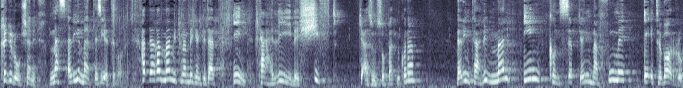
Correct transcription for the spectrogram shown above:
خیلی روشنه. مسئله مرکزی اعتباره. حداقل من می‌تونم بگم که در این تحلیل شیفت که از اون صحبت می‌کنم در این تحلیل من این کنسپت یا این مفهوم اعتبار رو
